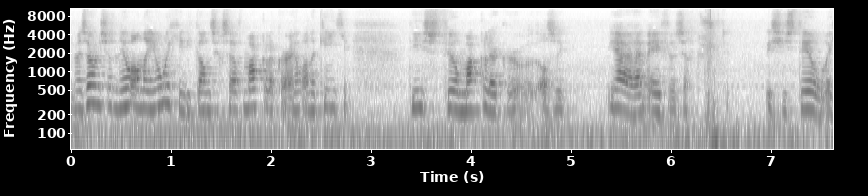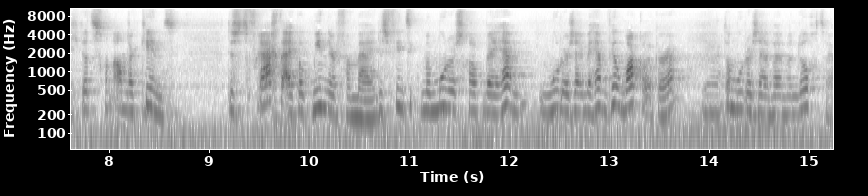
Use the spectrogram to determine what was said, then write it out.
mijn zoon is een heel ander jongetje. Die kan zichzelf makkelijker, een heel ander kindje. Die is veel makkelijker als ik ja, hem even zeg, is hij stil? Weet je, dat is gewoon een ander kind. Dus het vraagt eigenlijk ook minder van mij. Dus vind ik mijn moederschap bij hem, moeder zijn bij hem veel makkelijker Ja. dan moeder zijn bij mijn dochter.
